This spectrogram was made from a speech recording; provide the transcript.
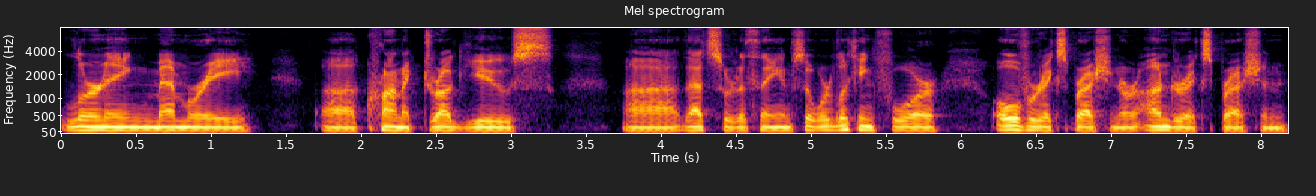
learning, memory, uh, chronic drug use, uh, that sort of thing. And so we're looking for overexpression or underexpression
